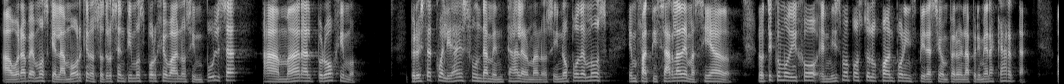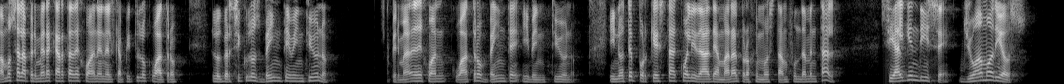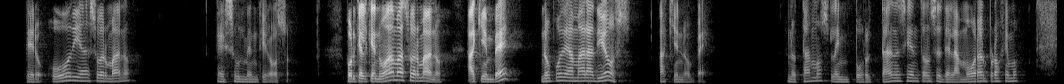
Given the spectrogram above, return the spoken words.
ahora vemos que el amor que nosotros sentimos por Jehová nos impulsa a amar al prójimo. Pero esta cualidad es fundamental, hermanos, y no podemos enfatizarla demasiado. Note cómo dijo el mismo apóstol Juan por inspiración, pero en la primera carta. Vamos a la primera carta de Juan en el capítulo 4, los versículos 20 y 21. Primera de Juan 4, 20 y 21. Y note por qué esta cualidad de amar al prójimo es tan fundamental. Si alguien dice, yo amo a Dios, pero odia a su hermano, es un mentiroso. Porque el que no ama a su hermano, a quien ve, no puede amar a Dios, a quien no ve. ¿Notamos la importancia entonces del amor al prójimo?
